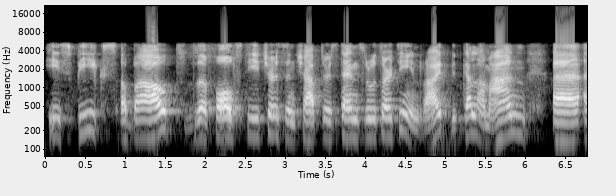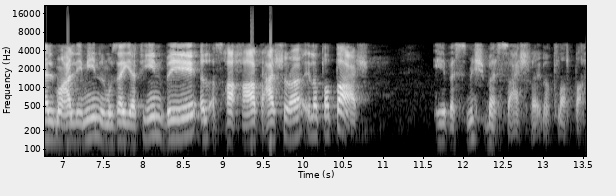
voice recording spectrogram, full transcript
he speaks about the false teachers in chapters 10 through 13 right بيتكلم عن آه، المعلمين المزيفين بالاصحاحات 10 الى 13 ايه بس مش بس 10 الى 13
